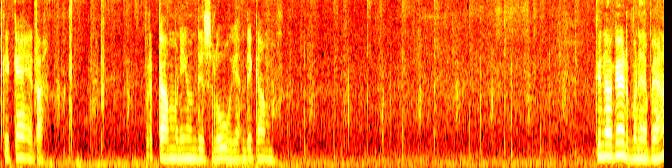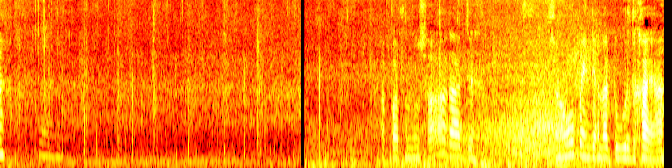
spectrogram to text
ਕਿ ਘੈਂਟ ਆ। ਪਰ ਕੰਮ ਨਹੀਂ ਹੁੰਦੇ ਸਲੋ ਹੋ ਜਾਂਦੇ ਕੰਮ। ਕਿੰਨਾ ਘੈਂਟ ਬਣਿਆ ਪਿਆ ਨਾ। ਆਪਾਂ ਤੁਹਾਨੂੰ ਸਾਰਾ ਅੱਜ ਸਨੋ ਪੈਂਦਿਆਂ ਦਾ ਟੂਰ ਦਿਖਾਇਆ।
